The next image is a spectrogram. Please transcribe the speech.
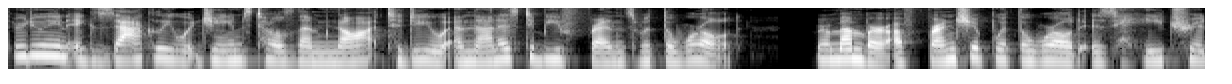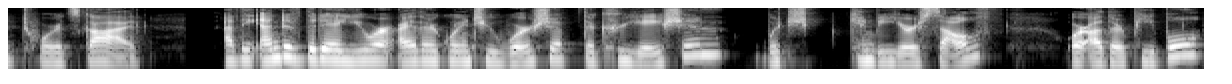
They're doing exactly what James tells them not to do, and that is to be friends with the world. Remember, a friendship with the world is hatred towards God. At the end of the day, you are either going to worship the creation, which can be yourself or other people,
